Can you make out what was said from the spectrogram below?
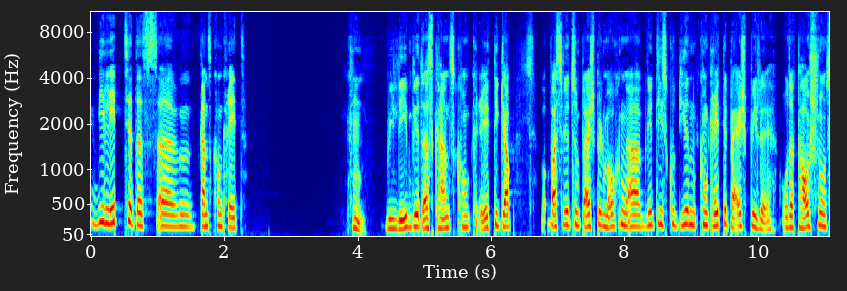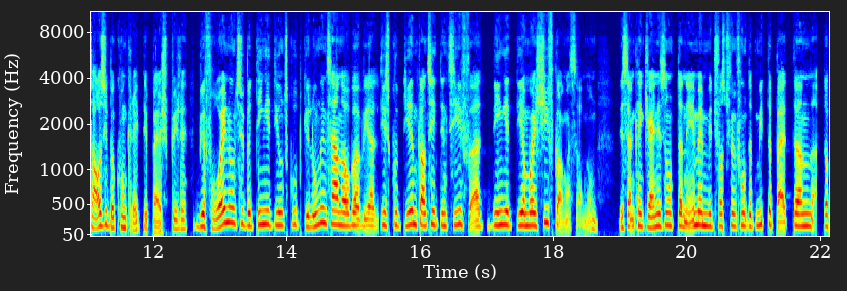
Wie lebt ihr das ähm, ganz konkret? Hm, wie leben wir das ganz konkret? Ich glaube, was wir zum Beispiel machen, äh, wir diskutieren konkrete Beispiele oder tauschen uns aus über konkrete Beispiele. Wir freuen uns über Dinge, die uns gut gelungen sind, aber wir diskutieren ganz intensiv äh, Dinge, die einmal schiefgegangen sind. Und wir sind kein kleines Unternehmen mit fast 500 Mitarbeitern. Da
